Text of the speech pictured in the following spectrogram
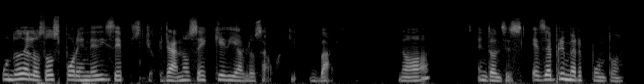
uno de los dos, por ende dice, pues yo ya no sé qué diablos hago aquí, bye. ¿No? Entonces, ese primer punto.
